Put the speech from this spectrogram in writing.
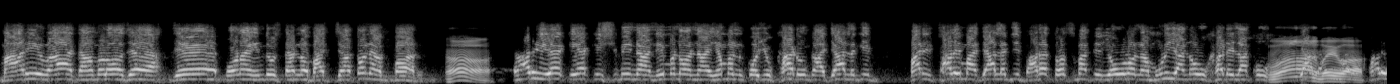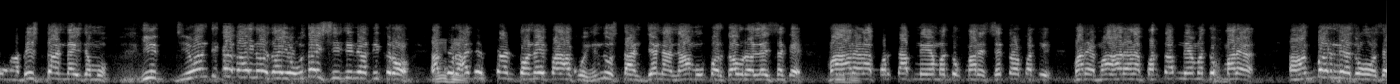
મારી વાત સાંભળો જે જે પોણા હિન્દુસ્તાન નો બાદશાહ હતો ને અકબર. હા. તારી એક એક ઈસમી ના નિમનો ના યમન કોઈ ઉખાડુંગા જા લગી મારી થાળીમાં જ્યાં લગી ભારત વર્ષમાંથી યોવડો ના મૂળિયા ન ઉખાડી નાખું. વાહ ભાઈ વાહ. થાળીમાં બિસ્તાન નહીં જમું. એ જીવંતિકા બાઈ નો થયો ઉદયસિંહજી નો દીકરો. આખું રાજસ્થાન તો નહીં પણ આખું હિન્દુસ્તાન જેના નામ ઉપર ગૌરવ લઈ શકે. મહારાણા પ્રતાપ ને એમ હતું કે મારે છત્રપતિ મારે મહારાણા પ્રતાપ ને એમ હતું કે મારે અકબર ને જોવો છે.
